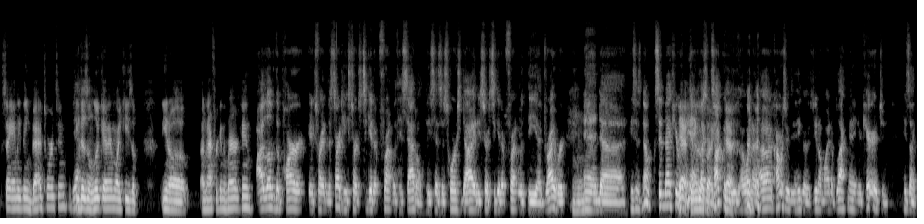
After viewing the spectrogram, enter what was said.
say anything bad towards him. Yeah. He doesn't look at him like he's a, you know, an African American. I love the part. It's right in the start. He starts to get up front with his saddle. He says his horse died. He starts to get up front with the uh, driver, and uh, he says, "No, sit back here Yeah, with me. I'd Diego's like to talk with yeah. you. I want to. I want to converse with you." He goes, "You don't mind a black man in your carriage?" And he's like,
